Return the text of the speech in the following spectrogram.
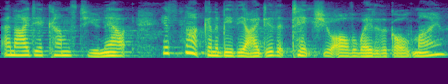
an idea comes to you. Now it's not going to be the idea that takes you all the way to the gold mine.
